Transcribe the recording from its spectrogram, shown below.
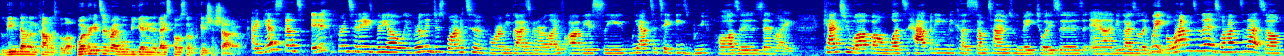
leave it down in the comments below. Whoever gets it right will be getting the next post notification shout out. I guess that's it for today's video. We really just wanted to inform you guys on our life, obviously. We have to take these brief pauses and like catch you up on what's happening because sometimes we make choices and you guys are like, wait, but what happened to this? What happened to that? So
